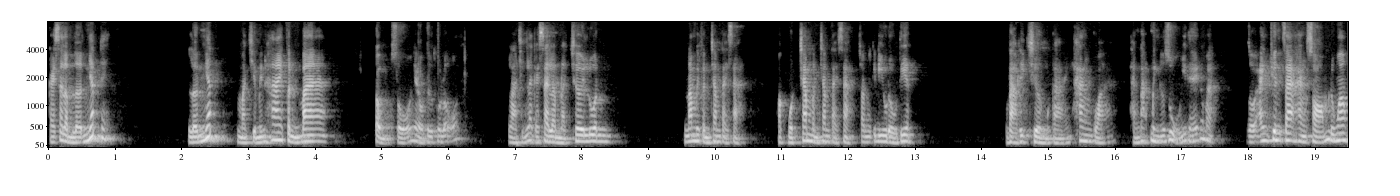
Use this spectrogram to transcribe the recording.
Cái sai lầm lớn nhất ấy, lớn nhất mà chiếm đến 2 phần 3 tổng số nhà đầu tư thua lỗ là chính là cái sai lầm là chơi luôn 50% tài sản hoặc 100% tài sản trong những cái deal đầu tiên. Vào thị trường một cái hăng quá thằng bạn mình nó rủ như thế cơ mà. Rồi anh chuyên gia hàng xóm đúng không?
